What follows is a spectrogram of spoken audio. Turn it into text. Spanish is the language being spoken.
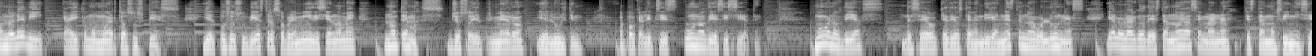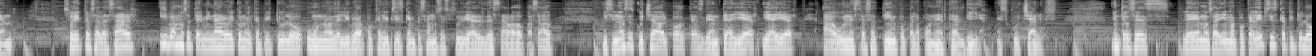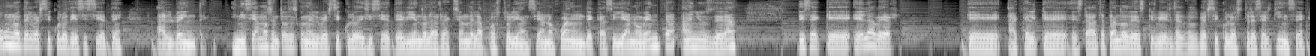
Cuando le vi, caí como muerto a sus pies, y él puso su diestra sobre mí, diciéndome, no temas, yo soy el primero y el último. Apocalipsis 1.17. Muy buenos días, deseo que Dios te bendiga en este nuevo lunes y a lo largo de esta nueva semana que estamos iniciando. Soy Héctor Salazar y vamos a terminar hoy con el capítulo 1 del libro de Apocalipsis que empezamos a estudiar desde el sábado pasado. Y si no has escuchado el podcast de anteayer y ayer, aún estás a tiempo para ponerte al día, escúchalos. Entonces, leemos ahí en Apocalipsis capítulo 1 del versículo 17 al 20. Iniciamos entonces con el versículo 17 viendo la reacción del apóstol y anciano Juan de casi ya 90 años de edad. Dice que él a ver que aquel que estaba tratando de escribir de los versículos 13 al 15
